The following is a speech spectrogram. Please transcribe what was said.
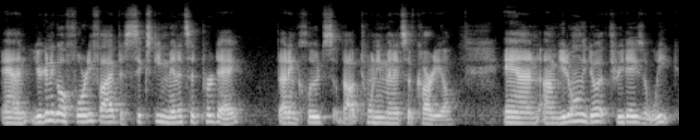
And you're going to go 45 to 60 minutes per day. That includes about 20 minutes of cardio and um, you'd only do it three days a week.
